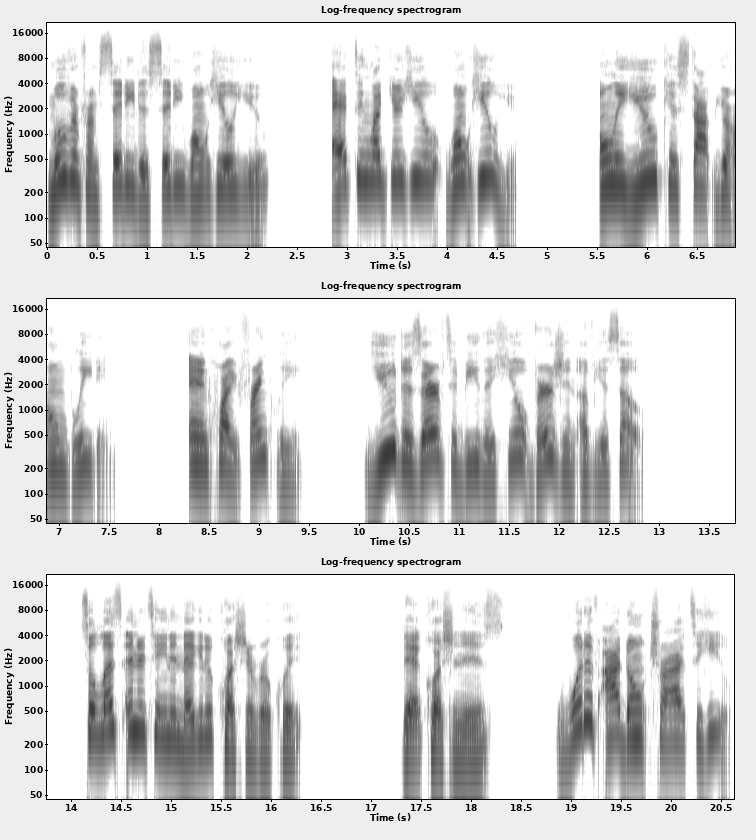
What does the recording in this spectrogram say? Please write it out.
Moving from city to city won't heal you. Acting like you're healed won't heal you. Only you can stop your own bleeding. And quite frankly, you deserve to be the healed version of yourself. So let's entertain a negative question real quick. That question is, what if I don't try to heal?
